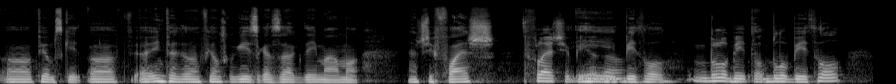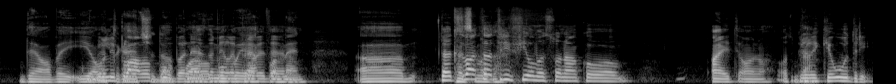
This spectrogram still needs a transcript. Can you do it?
uh, filmski, uh, infantilnog filmskog izraza gde imamo znači Flash, Flash je bio, i da. Beetle. Blue Beetle. Blue Beetle, gde ovaj i ovo Ili treće, plava da, buba, ne znam ili prevedeno. Um, da, sva ta da... tri filma su onako ajde, ono, otprilike da. udri.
